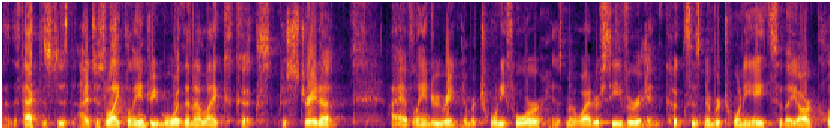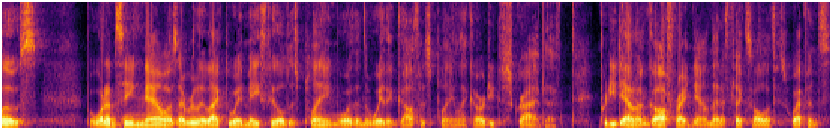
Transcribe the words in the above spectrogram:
Uh, the fact is just I just like Landry more than I like Cooks, just straight up. I have Landry ranked number 24 as my wide receiver and Cooks is number 28, so they are close. But what I'm seeing now is I really like the way Mayfield is playing more than the way that Goff is playing, like I already described. I'm pretty down on Goff right now, and that affects all of his weapons.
